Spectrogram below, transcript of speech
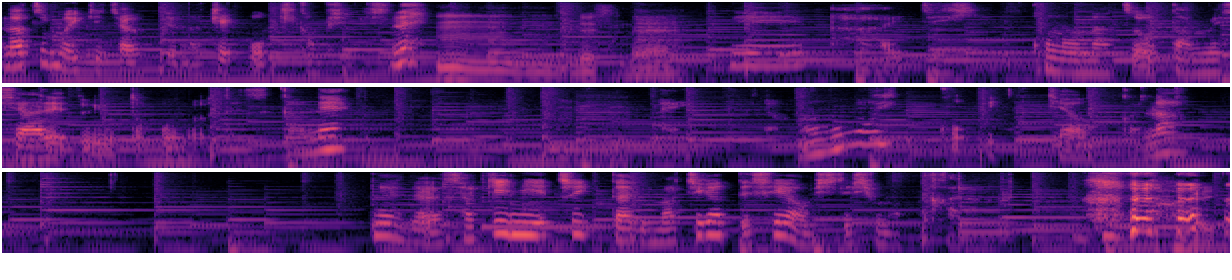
夏も行けちゃうっていうのは結構大きいかもしれないですね。うんうんうんですね。で、はい、ぜひ、この夏お試しあれというところですかね。もう一個いっちゃおうかな。なんだろう、先にツイッターで間違ってシェアをしてしまったから。はい。こ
